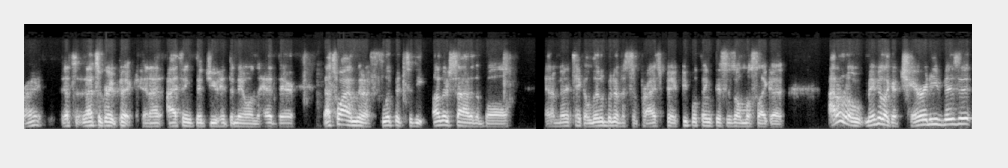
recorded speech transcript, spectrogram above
right. That's a, that's a great pick. And I, I think that you hit the nail on the head there. That's why I'm going to flip it to the other side of the ball. And I'm going to take a little bit of a surprise pick. People think this is almost like a, I don't know, maybe like a charity visit,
